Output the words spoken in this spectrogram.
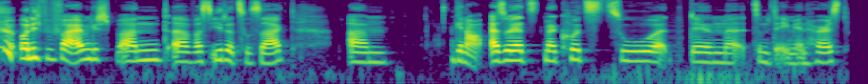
Und ich bin vor allem gespannt, äh, was ihr dazu sagt. Ähm, genau, also jetzt mal kurz zu dem, zum Damien Hirst.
